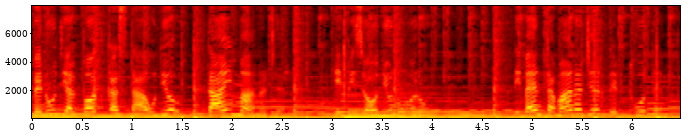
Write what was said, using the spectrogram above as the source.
Benvenuti al podcast audio Time Manager, episodio numero 1. Diventa manager del tuo tempo.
